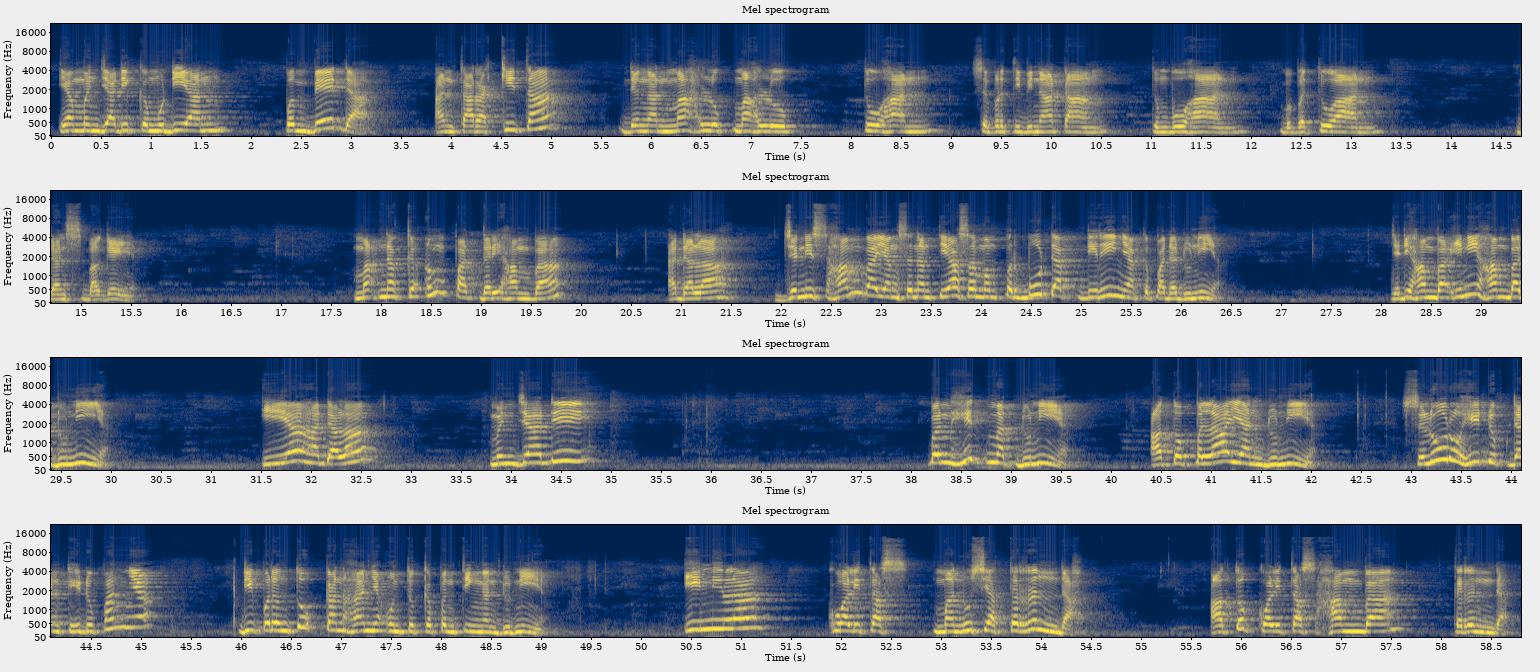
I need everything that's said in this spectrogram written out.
yang menjadi kemudian pembeda antara kita dengan makhluk-makhluk Tuhan seperti binatang, tumbuhan, bebatuan, dan sebagainya. Makna keempat dari hamba adalah jenis hamba yang senantiasa memperbudak dirinya kepada dunia. Jadi hamba ini hamba dunia. Ia adalah menjadi penghidmat dunia atau pelayan dunia. Seluruh hidup dan kehidupannya diperuntukkan hanya untuk kepentingan dunia. Inilah kualitas manusia terendah atau kualitas hamba terendah.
